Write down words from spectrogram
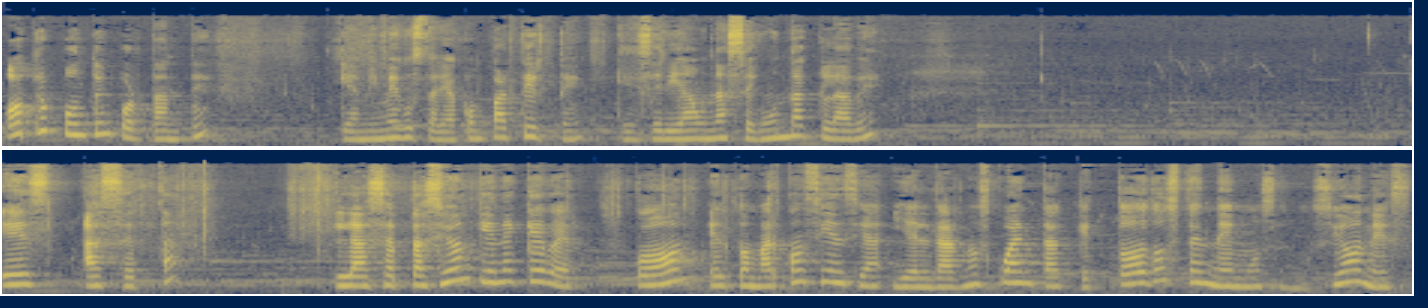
Otro punto importante que a mí me gustaría compartirte, que sería una segunda clave, es aceptar. La aceptación tiene que ver con el tomar conciencia y el darnos cuenta que todos tenemos emociones.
